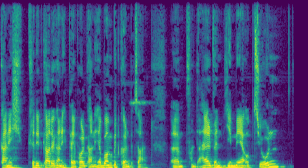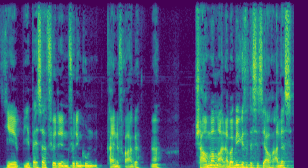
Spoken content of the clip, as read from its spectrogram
kann ich Kreditkarte, kann ich PayPal, kann ich aber auch Bitcoin bezahlen. Ähm, von daher, wenn je mehr Optionen, je, je besser für den, für den Kunden, keine Frage. Ja. Schauen wir mal. Aber wie gesagt, das ist ja auch alles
